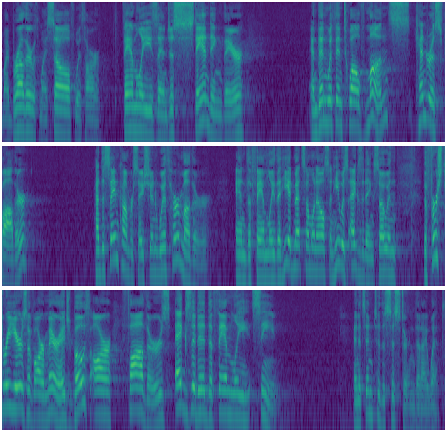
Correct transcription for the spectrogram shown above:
my brother, with myself, with our families, and just standing there. And then within 12 months, Kendra's father had the same conversation with her mother and the family that he had met someone else and he was exiting. So, in the first three years of our marriage, both our fathers exited the family scene. And it's into the cistern that I went.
